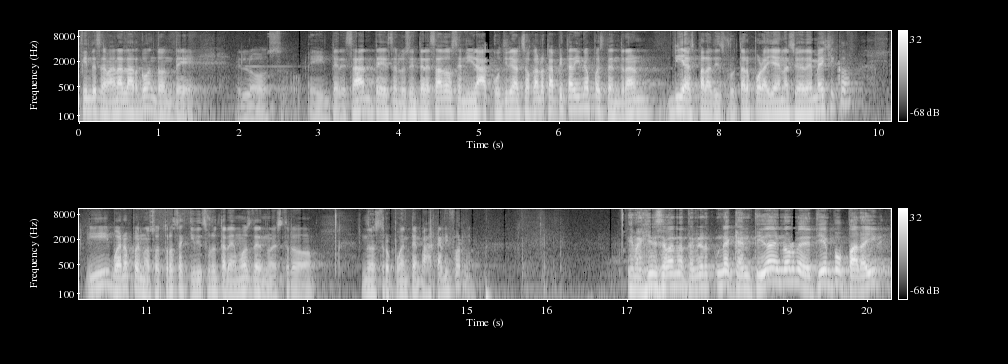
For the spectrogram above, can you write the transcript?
fin de semana largo en donde los interesantes, los interesados en ir a acudir al Zócalo Capitalino, pues tendrán días para disfrutar por allá en la Ciudad de México. Y bueno, pues nosotros aquí disfrutaremos de nuestro, nuestro puente en Baja California. Imagínense, van a tener una cantidad enorme de tiempo para ir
